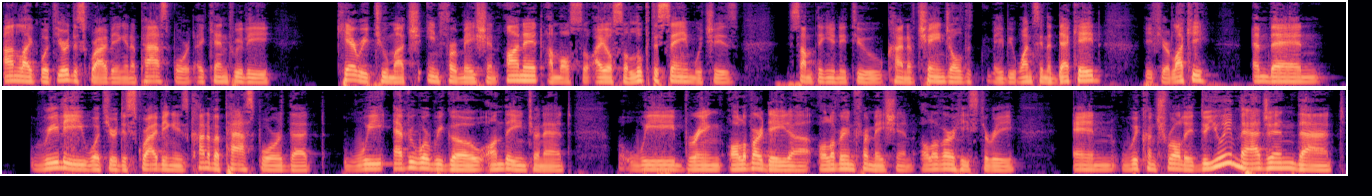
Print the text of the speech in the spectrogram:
unlike what you're describing in a passport, I can't really carry too much information on it. I'm also I also look the same, which is something you need to kind of change all the maybe once in a decade if you're lucky. And then really what you're describing is kind of a passport that we everywhere we go on the internet, we bring all of our data, all of our information, all of our history and we control it. Do you imagine that?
